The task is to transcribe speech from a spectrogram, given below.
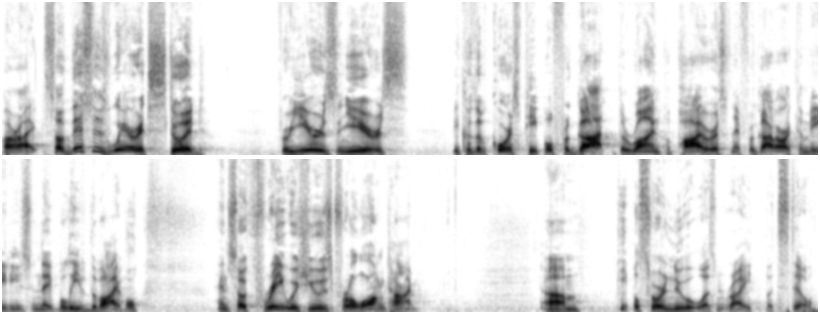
All right, so this is where it stood for years and years, because of course people forgot the Rhind papyrus and they forgot Archimedes and they believed the Bible. And so three was used for a long time. Um, people sort of knew it wasn't right, but still.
